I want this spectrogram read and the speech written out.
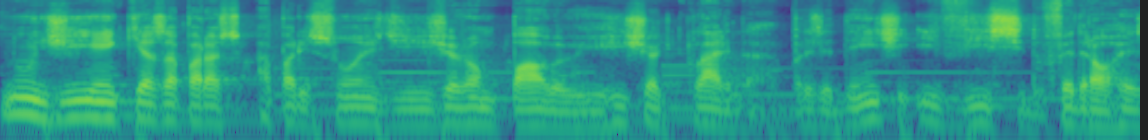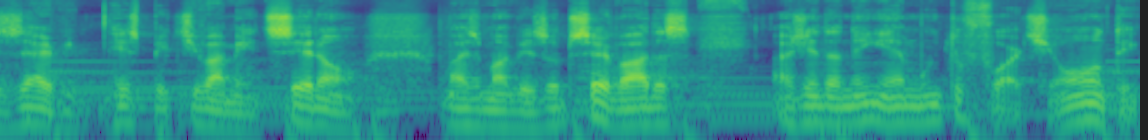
num dia em que as aparições de Jerome Powell e Richard Clarida, presidente e vice do Federal Reserve, respectivamente, serão mais uma vez observadas, a agenda nem é muito forte. Ontem,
